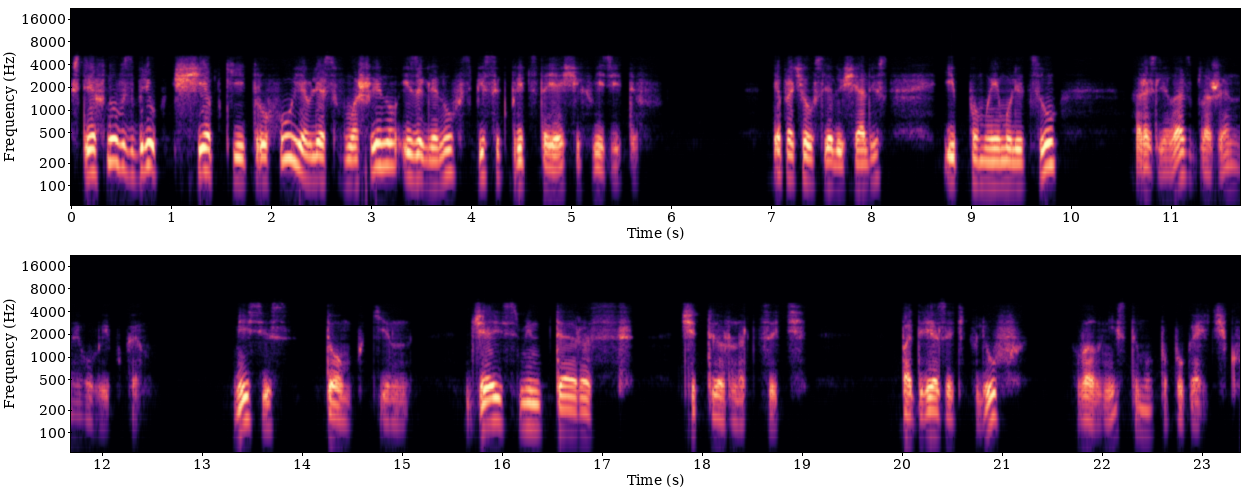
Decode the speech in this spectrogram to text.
Стряхнув с брюк щепки и труху, я влез в машину и заглянул в список предстоящих визитов. Я прочел следующий адрес, и по моему лицу разлилась блаженная улыбка. Миссис Томпкин. Джейсмин Террас, 14. Подрезать клюв волнистому попугайчику.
